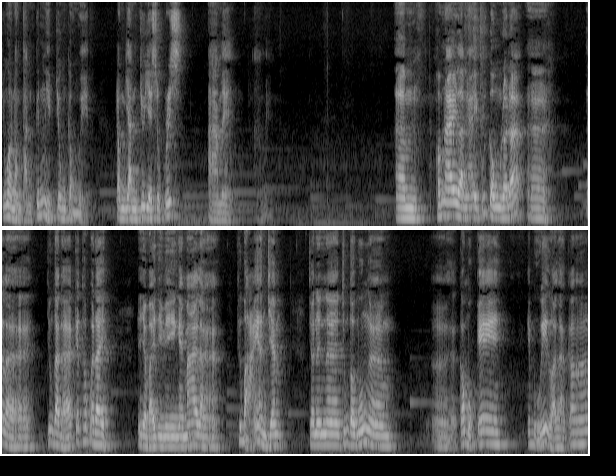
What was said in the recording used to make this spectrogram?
Chúng con đồng thành kính hiệp chung cầu nguyện trong danh Chúa Giêsu Christ. Amen. À, hôm nay là ngày cuối cùng rồi đó. À, tức là chúng ta đã kết thúc ở đây. Bây giờ vậy thì vì ngày mai là thứ bảy anh chị em cho nên ờ, chúng tôi muốn à, có một cái cái buổi gọi là có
